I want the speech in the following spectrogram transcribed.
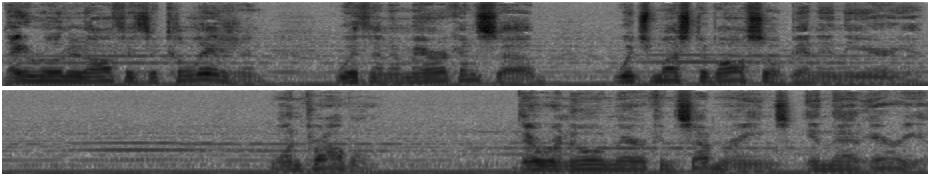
they wrote it off as a collision with an American sub which must have also been in the area. One problem there were no American submarines in that area.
